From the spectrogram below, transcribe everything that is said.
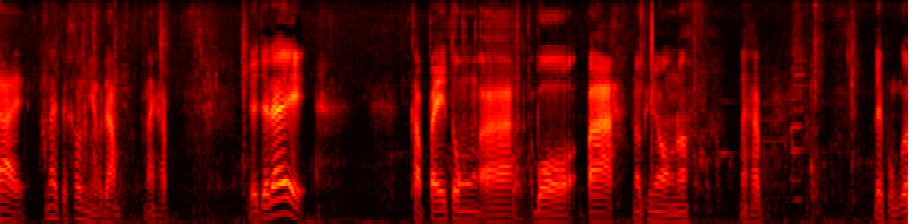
ได้น่าจะข้าวเหนียวดำนะครับ เดี๋ยวจะได้ขับไปตรงอ่าบ่อปลาเนาะพี่น้องเนาะนะครับแต่ผมก็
